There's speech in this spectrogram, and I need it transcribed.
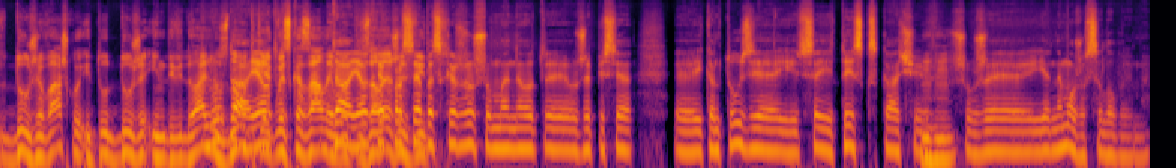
дуже важко і тут дуже індивідуально. Ну, Знову да, як от- ви сказали, Да, от я от про себе від... скажу, що в мене от е, вже після е, і контузія, і все, і тиск скаче, Мгм. що вже я не можу силовими.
